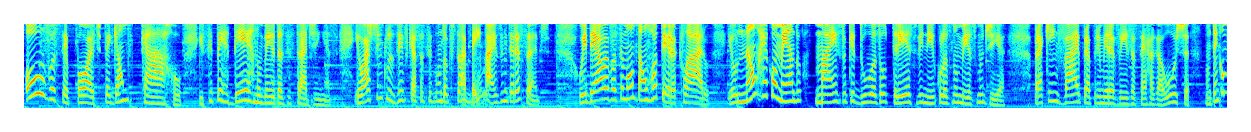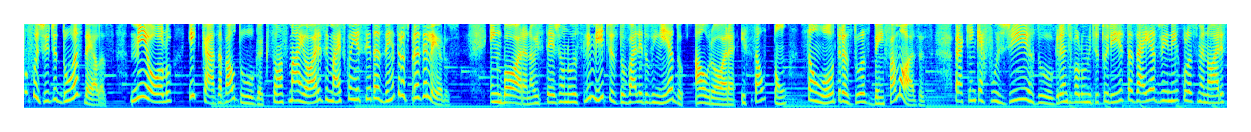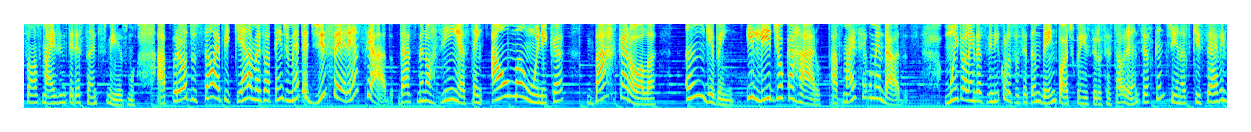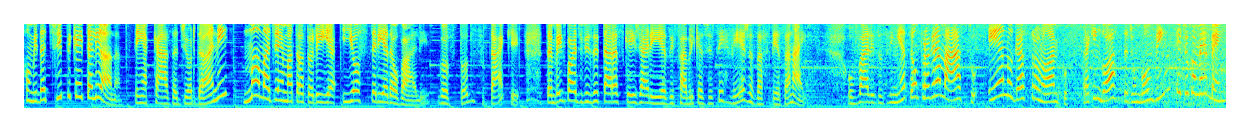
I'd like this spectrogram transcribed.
Ou você pode pegar um carro e se perder no meio das estradinhas. Eu acho, inclusive, que essa segunda opção é bem mais interessante. O ideal é você montar um roteiro, é claro. Eu não recomendo mais do que duas ou três vinícolas no mesmo dia. Para quem vai para a primeira vez à Serra Gaúcha, não tem como fugir de duas delas: Miolo e Casa Valduga, que são as maiores e mais conhecidas entre os brasileiros. Embora não estejam nos limites do Vale do Vinhedo, Aurora e Salton são outras duas bem famosas. Para quem quer fugir do grande volume de turistas, aí as vinícolas menores são as mais interessantes mesmo. A produção é pequena, mas o atendimento é diferenciado. Das menorzinhas tem Alma Única, Barcarola, Angeben e Lídio Carraro, as mais recomendadas. Muito além das vinícolas, você também pode conhecer os restaurantes e as cantinas que servem comida típica italiana. Tem a Casa Giordani, Mama Gemma Trattoria e Osteria del Valle. Gostou do sotaque? Também pode visitar as queijarias e fábricas de cervejas artesanais. O Vale dos Vinhedos é um programaço enogastronômico para quem gosta de um bom vinho e de comer bem.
